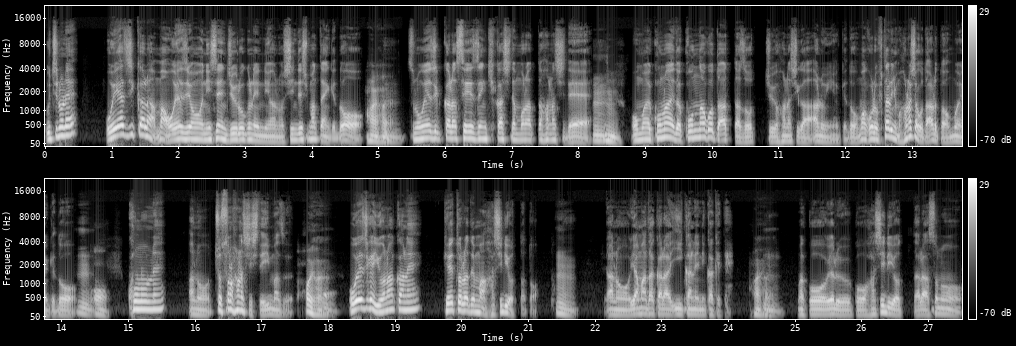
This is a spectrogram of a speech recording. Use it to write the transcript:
うちのね、親父から、まあ、親父はもう2016年にあの、死んでしまったんやけど、はいはい。その親父から生前聞かしてもらった話で、ううん。んお前この間こんなことあったぞっていう話があるんやけど、まあこれ二人にも話したことあるとは思うんやけど、うん。おこのね、あの、ちょ、その話していい？まず。はいはい。はい親父が夜中ね、軽トラでまあ走り寄ったと。うん。あの、山田からいい金にかけて。はいはい。うん。まあこう夜こう走り寄ったら、その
